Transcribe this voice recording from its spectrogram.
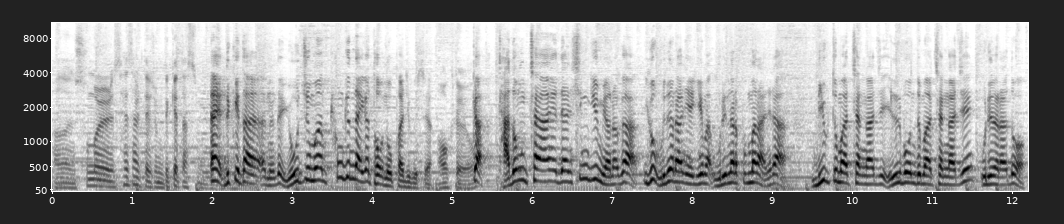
저는 23살 때 좀 늦게 땄습니다. 네, 늦게 땄는데 요즘은 평균 나이가 더 높아지고 있어요. 어, 그래요? 그러니까 자동차에 대한 신규 면허가 이거 우리나라 얘기만 우리나라뿐만 아니라 미국도 마찬가지, 일본도 마찬가지, 우리나라도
